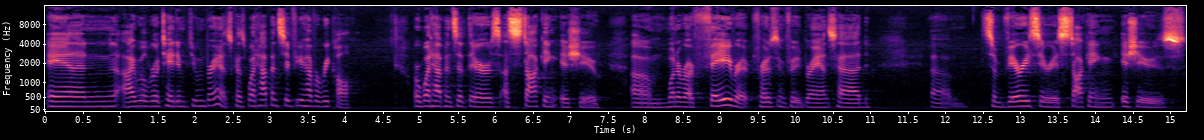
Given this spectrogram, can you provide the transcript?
And I will rotate in between brands because what happens if you have a recall? Or what happens if there's a stocking issue? Um, one of our favorite frozen food brands had um, some very serious stocking issues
